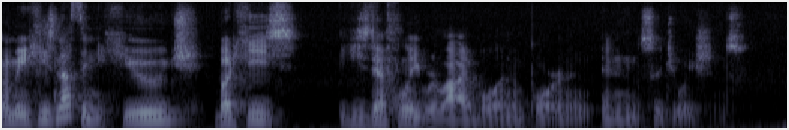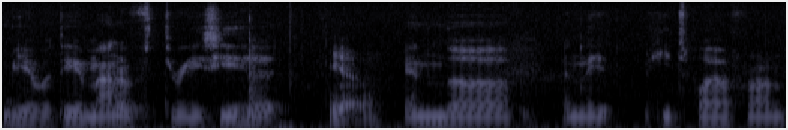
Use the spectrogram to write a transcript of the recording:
I mean, he's nothing huge, but he's he's definitely reliable and important in, in situations. Yeah, with the amount of threes he hit Yeah. in the in the Heat's playoff run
